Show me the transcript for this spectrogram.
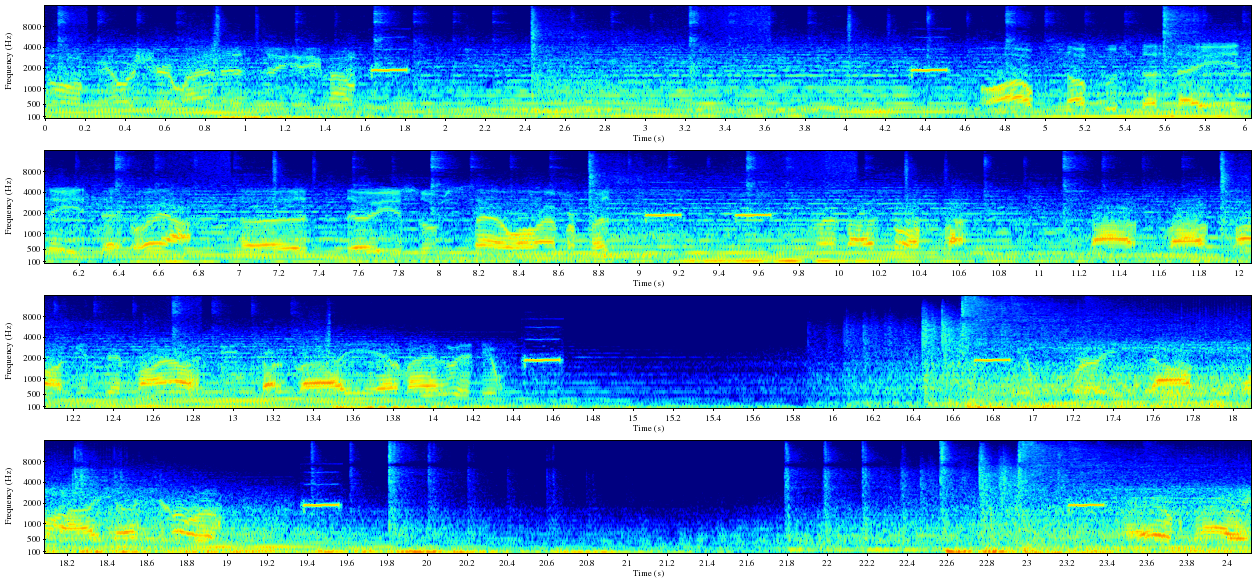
Så jag kör vad det säger i mount. của ông sớm quyết định đấy thì sẽ nói à ờ, đi xuống xe của em mình. Nó nói có và và và và cái xe máy à tại tại em ấy là điều điều mình đã ngoài giới thôi em ơi.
